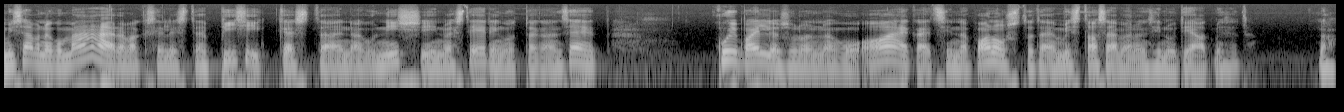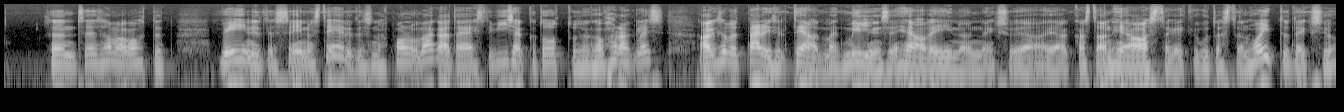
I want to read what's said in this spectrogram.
mis saab nagu määravaks selliste pisikeste nagu niši investeeringutega, on see, et kui palju sul on nagu aega, et sinna panustada ja mis tasemel on sinu teadmised. noh, see on seesama koht, et veinidesse investeerides, noh, palun väga täiesti viisaka tootlusega varaklass, aga sa pead päriselt teadma, et milline see hea vein on, eks ju, ja, ja kas ta on hea aastakäik ja kuidas ta on hoitud, eks ju.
